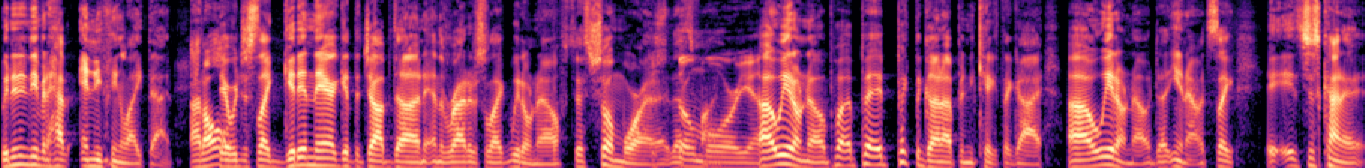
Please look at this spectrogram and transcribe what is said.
We didn't even have anything like that At all. They were just like, get in there, get the job done. And the writers were like, we don't know. Just show more. At Just it. That's fine. more, yeah. Uh, we don't know. P- p- pick the gun up and kick the guy. Uh, we don't know. You know, it's like it's just kind of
